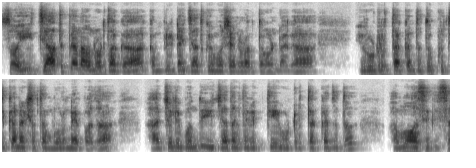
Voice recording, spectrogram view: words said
ಸೊ ಈ ಜಾತಕ ನಾವು ನೋಡಿದಾಗ ಕಂಪ್ಲೀಟಾಗಿ ಜಾತಕ ವಿಮರ್ಶೆ ನೋಡೋಕೆ ತಗೊಂಡಾಗ ಇವ್ರು ಹುಟ್ಟಿರ್ತಕ್ಕಂಥದ್ದು ಕೃತಿಕಾ ನಕ್ಷತ್ರ ಮೂರನೇ ಪದ. ಆ್ಯಕ್ಚುಲಿ ಬಂದು ಈ ಜಾತಕದ ವ್ಯಕ್ತಿ ಹುಟ್ಟಿರ್ತಕ್ಕಂಥದ್ದು ಅಮಾವಾಸ್ಯೆ ದಿವಸ.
